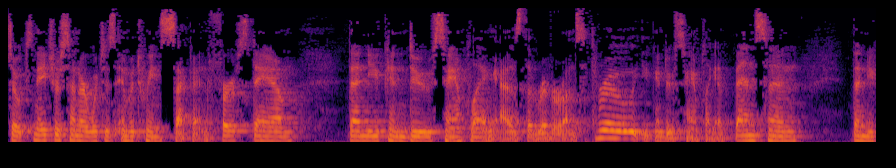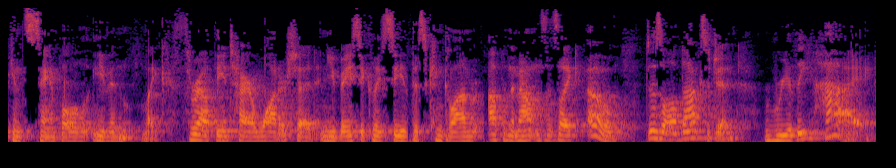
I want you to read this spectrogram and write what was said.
Stokes Nature Center, which is in between Second and First Dam, then you can do sampling as the river runs through. You can do sampling at Benson then you can sample even like throughout the entire watershed and you basically see this conglomerate up in the mountains. It's like oh dissolved oxygen really high.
